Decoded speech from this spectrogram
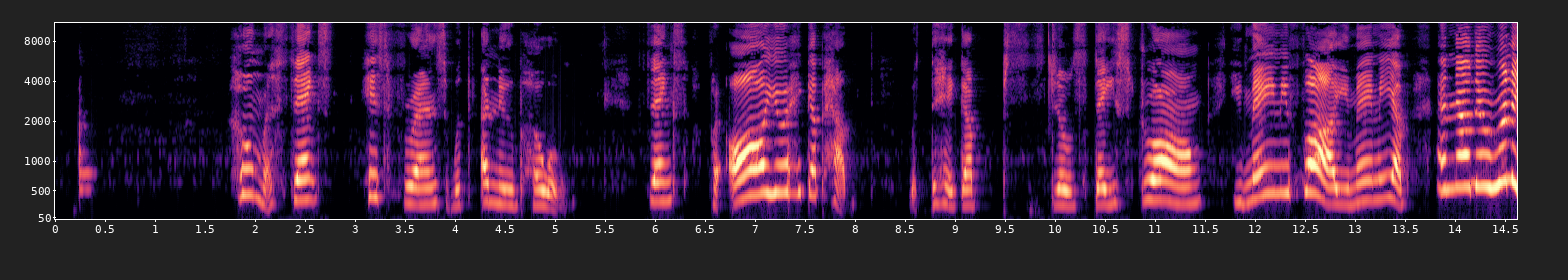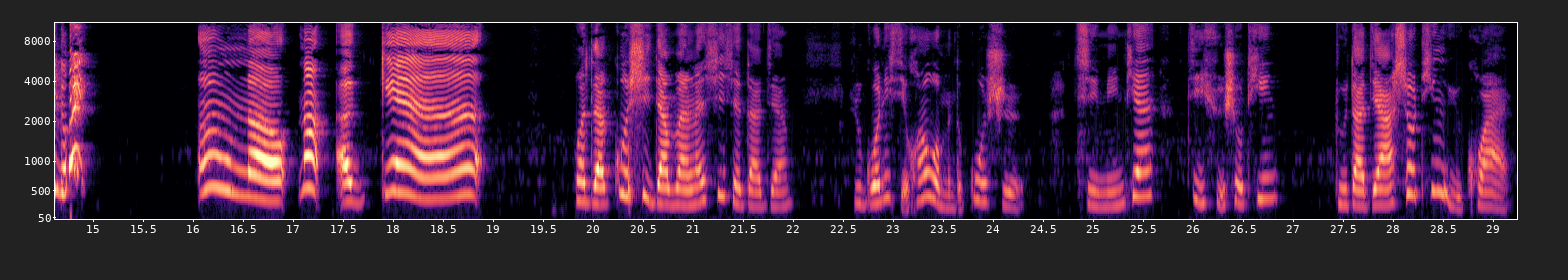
Homer thanks his friends with a new poem. Thanks for all your hiccup help. With the hiccups still stay strong. You made me fall, you made me up, and now they're really going. Oh no, not again! 我的故事讲完了，谢谢大家。如果你喜欢我们的故事，请明天继续收听。祝大家收听愉快。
